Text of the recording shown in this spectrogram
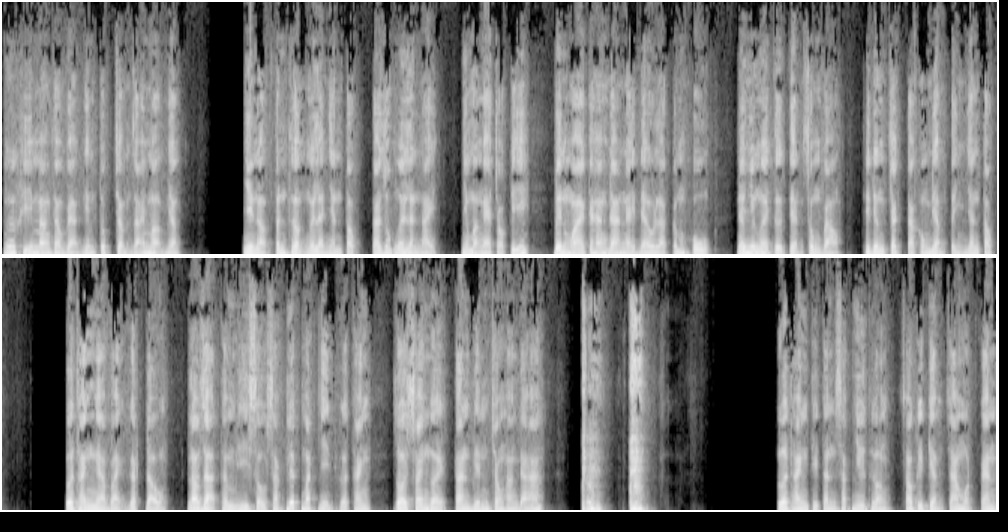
ngư khí mang theo vẻ nghiêm túc chậm rãi mở miệng. Nhìn ở phân thượng ngươi là nhân tộc, ta giúp ngươi lần này, nhưng mà nghe cho kỹ, bên ngoài cái hang đá này đều là cấm khu, nếu như ngươi tự tiện xông vào, thì đừng trách ta không niệm tỉnh nhân tộc. Hứa Thành nghe vậy gật đầu, lão giả thâm ý sâu sắc liếc mắt nhìn Hứa Thanh, rồi xoay người tan biến trong hang đá. Hứa Thanh thì thần sắc như thường, sau khi kiểm tra một phen,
